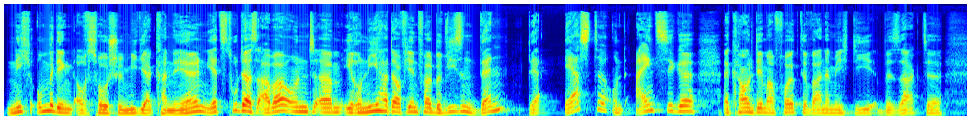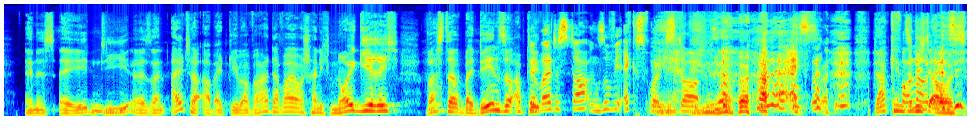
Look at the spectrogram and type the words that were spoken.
nicht unbedingt auf Social-Media-Kanälen. Jetzt tut er es aber und ähm, Ironie hat er auf jeden Fall bewiesen, denn der erste und einzige Account, dem er folgte, war nämlich die besagte NSA, die äh, sein alter Arbeitgeber war. Da war er wahrscheinlich neugierig, was da bei denen so Der abgeht. wollte stalken, so wie Ex-Freund Ja, stalken. genau. Ne? Erstmal Da kennst du dich aus.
